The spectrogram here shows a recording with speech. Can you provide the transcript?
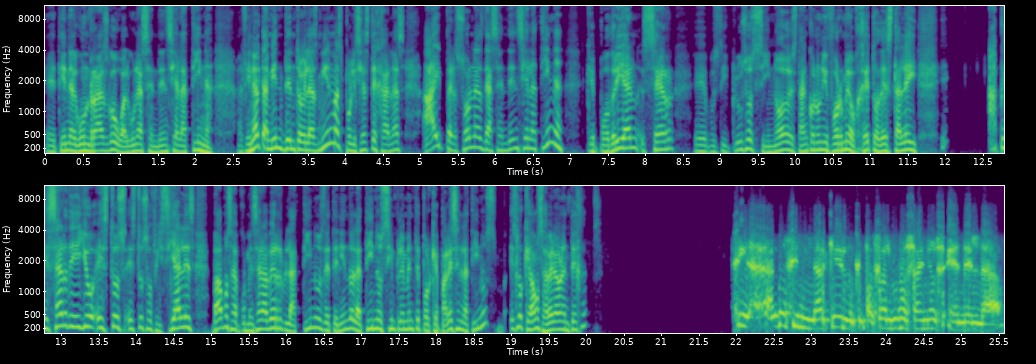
eh, tiene algún rasgo o alguna ascendencia latina. Al final también dentro de las mismas policías tejanas hay personas de ascendencia latina que podrían ser, eh, pues incluso si no están con uniforme, objeto de esta ley. A pesar de ello, estos, estos oficiales, vamos a comenzar a ver latinos deteniendo latinos simplemente porque parecen latinos. ¿Es lo que vamos a ver ahora en Texas? Sí, algo similar que lo que pasó algunos años en el, ah,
